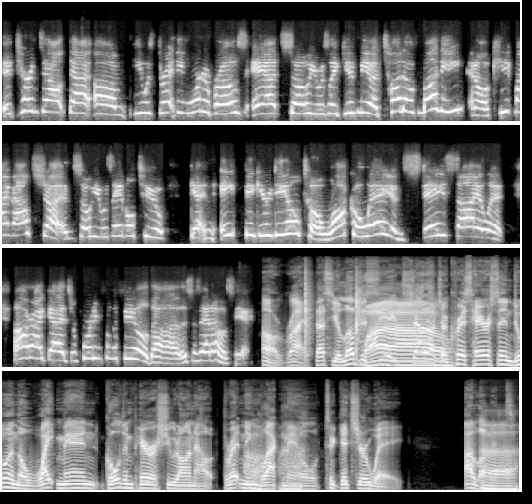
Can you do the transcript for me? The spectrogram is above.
it turns out that um he was threatening Warner Bros. And so he was like, give me a ton of money and I'll keep my mouth shut. And so he was able to get an eight figure deal to walk away and stay silent. All right, guys, reporting from the field. Uh, this is Anna Hossnieh. All right. That's you love to see it. Shout out to Chris Harrison doing the white man golden parachute on out, threatening Oh, blackmail to get your way. I love Uh,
